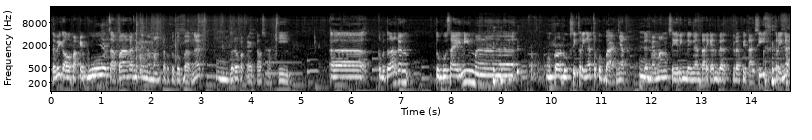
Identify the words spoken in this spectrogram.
Tapi kalau pakai boots apa kan itu memang tertutup banget baru pakai kaos kaki. Eh, kebetulan kan tubuh saya ini me- memproduksi keringat cukup banyak. Dan memang seiring dengan tarikan gra- gravitasi keringat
